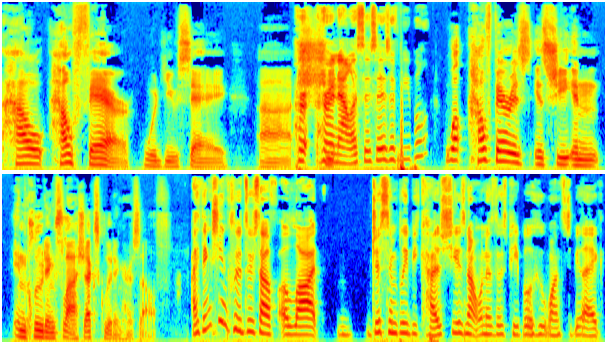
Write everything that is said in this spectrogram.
how how fair would you say uh, her she, her analysis is of people? Well, how fair is is she in including slash excluding herself? I think she includes herself a lot just simply because she is not one of those people who wants to be like,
